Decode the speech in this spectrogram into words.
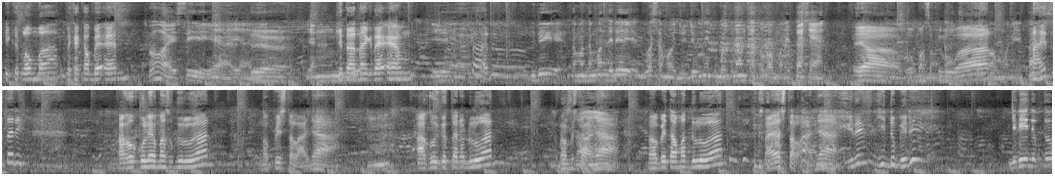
ikut lomba BKKBN Oh, I see. Iya, iya. iya Yang kita naik TM Iya. Aduh. Jadi teman-teman, jadi gua sama Juju nih kebetulan satu komunitas ya. Ya gua masuk duluan Komunitas. nah itu tadi aku kuliah masuk duluan Nopri setelahnya Hmm. aku ikut tanah duluan Nopri setelahnya Nopri tamat duluan saya setelahnya ini hidup ini Jadi hidup tuh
